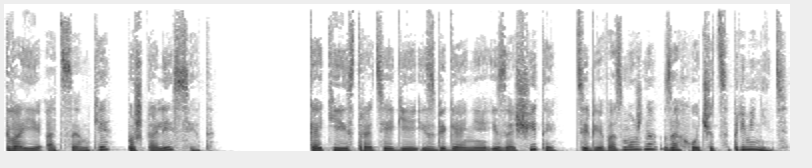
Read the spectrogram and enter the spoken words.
Твои оценки по шкале СЕТ. Какие стратегии избегания и защиты тебе, возможно, захочется применить?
